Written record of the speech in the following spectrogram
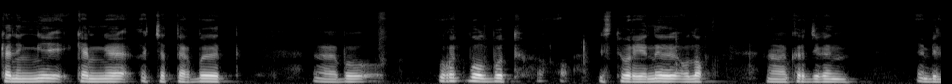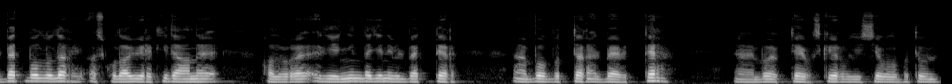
кәнеңге кәмге ычаттар быт бу урут болбут историяны олок кырдыгын билбет болдулар аскула үйрети даганы калура ленин да жени билбеттер болбуттар элбәбиттер бу октябрьский революция болбутун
